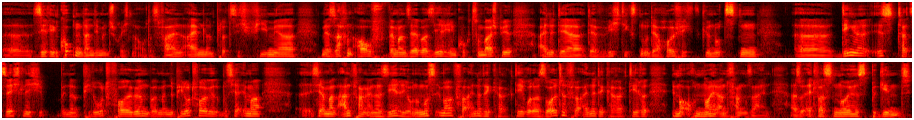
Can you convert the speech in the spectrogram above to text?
äh, Serien gucken dann dementsprechend auch. Das fallen einem dann plötzlich viel mehr, mehr Sachen auf, wenn man selber Serien guckt. Zum Beispiel eine der, der wichtigsten und der häufigst genutzten äh, Dinge ist tatsächlich in der Pilotfolge, weil eine Pilotfolge muss ja immer äh, ist ja immer ein Anfang einer Serie und muss immer für eine der Charaktere oder sollte für eine der Charaktere immer auch ein Neuanfang sein. Also etwas Neues beginnt.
